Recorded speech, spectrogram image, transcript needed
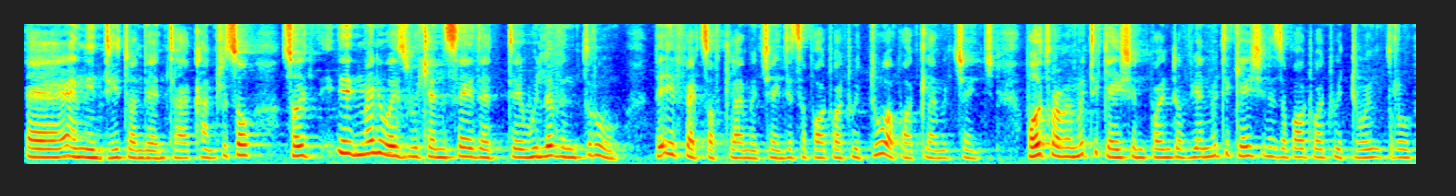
uh, and indeed on the entire country. So, so it, in many ways we can say that uh, we're living through the effects of climate change. It's about what we do about climate change both from a mitigation point of view, and mitigation is about what we're doing through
